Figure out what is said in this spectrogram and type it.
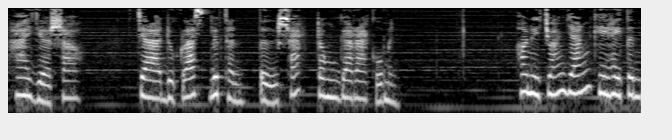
Hai giờ sau, cha Douglas Lipton tự sát trong gara của mình. Honey choáng váng khi hay tin.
